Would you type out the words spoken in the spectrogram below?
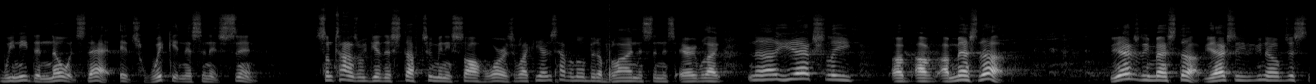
we need to know it's that. It's wickedness and it's sin. Sometimes we give this stuff too many soft words. We're like, yeah, I just have a little bit of blindness in this area. We're like, no, you actually uh, uh, uh, messed up. You actually messed up. You actually, you know, just,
